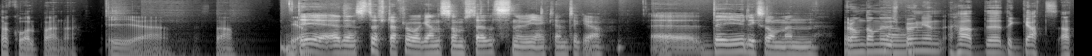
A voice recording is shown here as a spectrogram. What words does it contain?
ta koll på henne i nästa del? Det är den största frågan som ställs nu egentligen tycker jag. det är ju liksom en för om de ursprungligen ja. hade the guts att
